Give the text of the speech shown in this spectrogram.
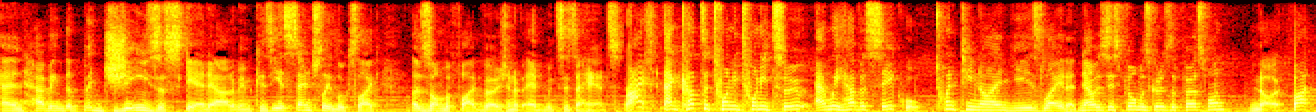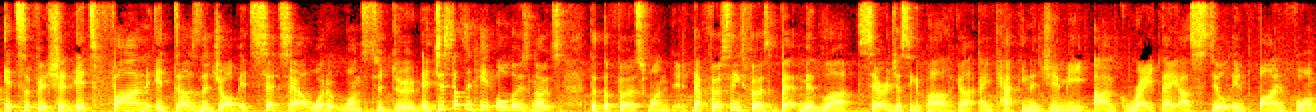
and having the bejesus scared out of him because he essentially looks like a zombified version of Edward Scissorhands, right? And cut to 2022 and we have a sequel, 29 years later. Now is this film as good as the first one? No, but it's sufficient. It's fun, it does the job, it sets out what it wants to do. It just doesn't hit all those notes that the first one did. Now first things first, Bette Midler, Sarah Jessica Parker, and Kathy Najimy are great. They are still in fine form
